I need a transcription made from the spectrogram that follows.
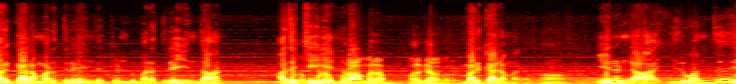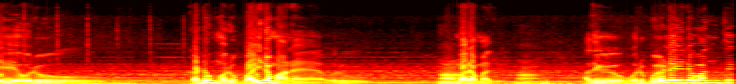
மரக்கால மரத்தில் இந்த ரெண்டு மரத்திலையும் தான் அதை புடா- செய்யலாம். புடாமரம் மரக்கால மரம். மரக்கால மரம். ஏனெண்டா இது வந்து ஒரு கடும் ஒரு வைரமான ஒரு மரம் அது அது ஒரு வேளையில் வந்து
